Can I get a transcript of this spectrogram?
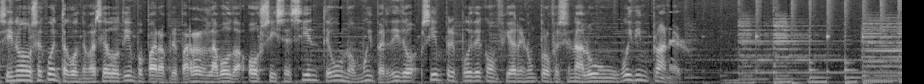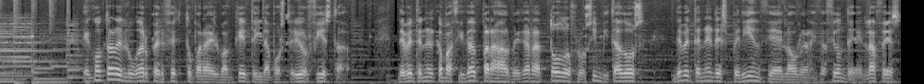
Si no se cuenta con demasiado tiempo para preparar la boda o si se siente uno muy perdido, siempre puede confiar en un profesional, un wedding planner. Encontrar el lugar perfecto para el banquete y la posterior fiesta, debe tener capacidad para albergar a todos los invitados, debe tener experiencia en la organización de enlaces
